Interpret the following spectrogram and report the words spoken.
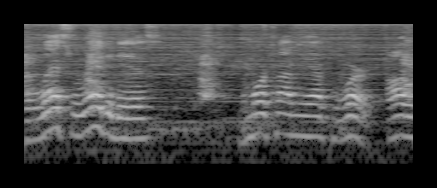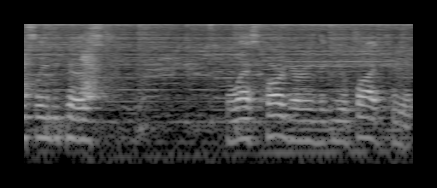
the less red it is, the more time you have to work. Obviously, because the less hardener that you apply to it.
